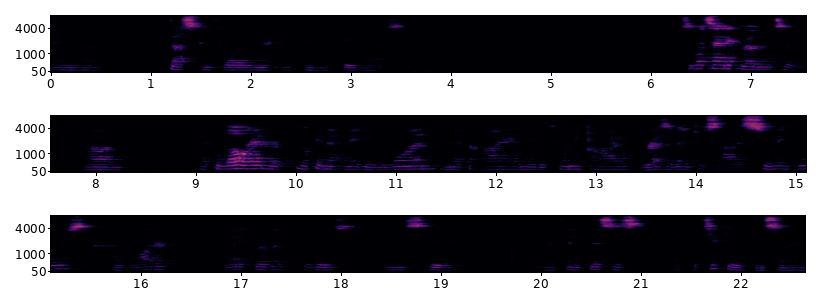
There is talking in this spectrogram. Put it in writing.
and uh, dust control and that kind of thing on feedlots. So what's that equivalent to? Um, at the low end, we're looking at maybe one, and at the high end, maybe 25 residential sized swimming pools of water, that equivalent to produce one steer. And I think this is of particular concern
